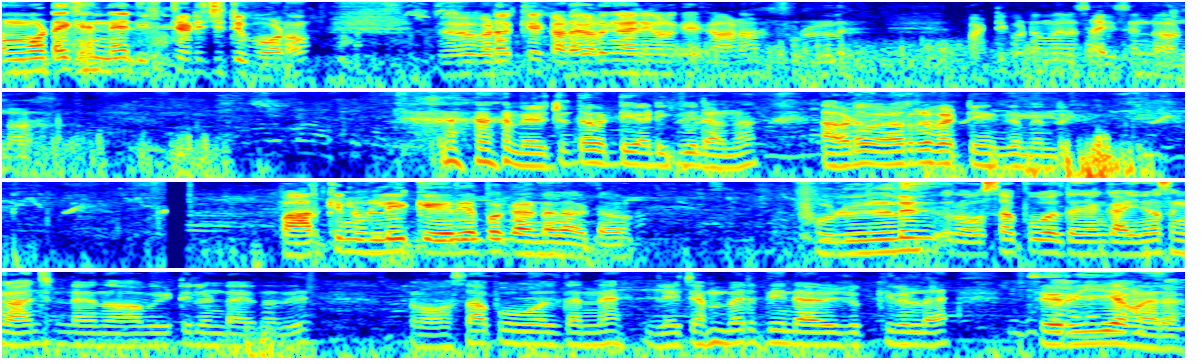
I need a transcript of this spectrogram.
അങ്ങോട്ടേക്ക് തന്നെ ലിഫ്റ്റ് അടിച്ചിട്ട് പോകണം ഇവിടെയൊക്കെ കടകളും കാര്യങ്ങളൊക്കെ കാണാം. ഫുള്ള് പട്ടിക്കുട്ടന്മാരെ സൈസ് ഉണ്ടാവുണ്ടോ വെട്ടിട്ട പട്ടി അടിക്കൂലാണ് അവിടെ വേറൊരു പട്ടി നിൽക്കുന്നുണ്ട്. പാർക്കിനുള്ളിൽ ഉള്ളിൽ കയറിയപ്പോൾ കണ്ടതാ കേട്ടോ. ഫുള്ള് റോസാപ്പൂ പോലത്തെ ഞാൻ കഴിഞ്ഞ ദിവസം കാണിച്ചിട്ടുണ്ടായിരുന്നു ആ വീട്ടിലുണ്ടായിരുന്നത്. റോസാപ്പൂ പോലെ തന്നെ ഇല്ലേ ചെമ്പരത്തിന്റെ ആ ഒരു ലുക്കിലുള്ള ചെറിയ മരം.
